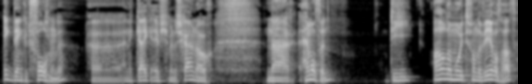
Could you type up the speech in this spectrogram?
ik denk het volgende. Eh, en ik kijk eventjes met een schuin oog naar Hamilton, die alle moeite van de wereld had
